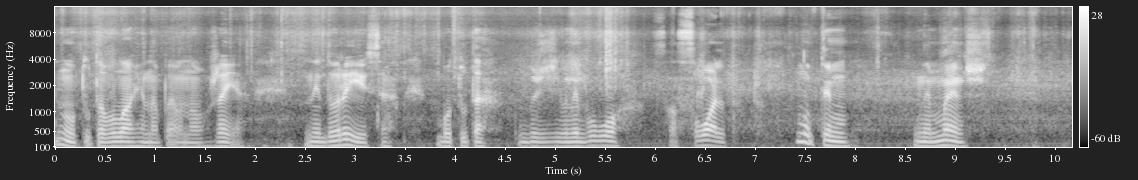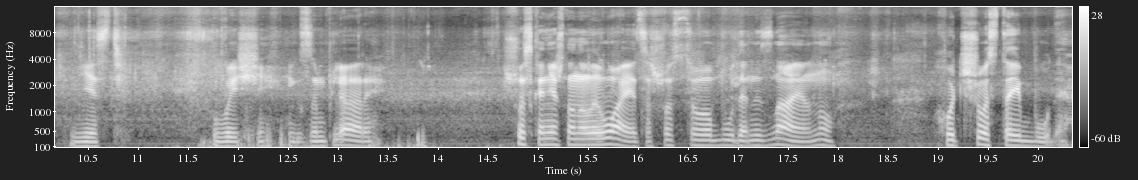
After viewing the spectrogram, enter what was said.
Ну тут влаги, напевно, вже я не дориюся, бо тут дощів не було, асфальт. Ну, тим не менш є вищі екземпляри. Щось, звісно, наливається, що з цього буде, не знаю. Ну, хоч щось та й буде.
